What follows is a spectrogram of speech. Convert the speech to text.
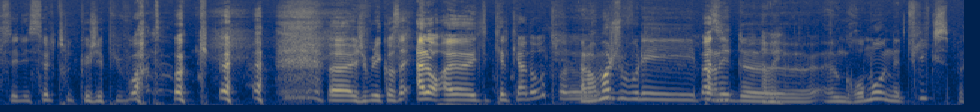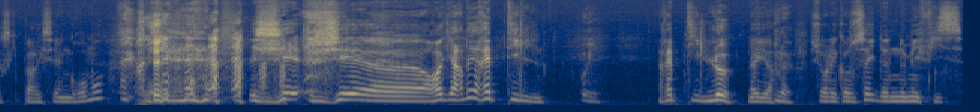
c'est les seuls trucs que j'ai pu voir. Donc, euh, je vous les conseille. Alors, euh, quelqu'un d'autre euh, Alors moi je voulais parler de Ah oui. euh, gros mot Netflix parce qu'il paraît que c'est un gros mot. J'ai, euh, regardé Reptile. Oui. Reptile le d'ailleurs sur les conseils d'un de mes fils.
